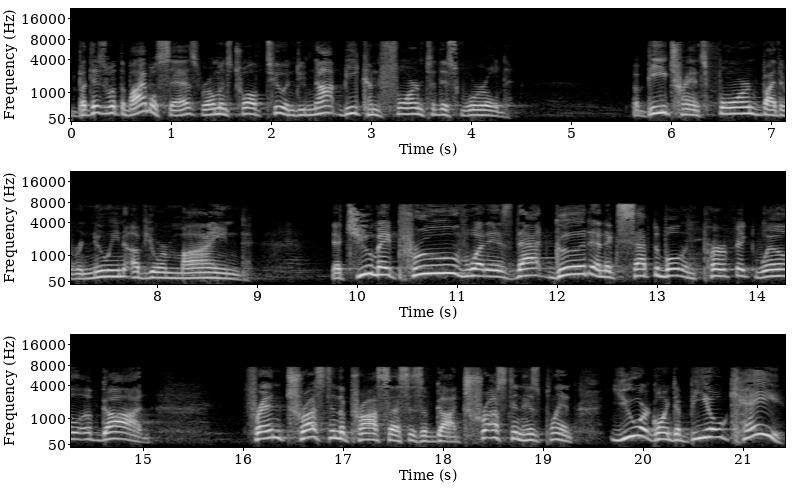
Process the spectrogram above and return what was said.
But this is what the Bible says, Romans 12, 2, and do not be conformed to this world, but be transformed by the renewing of your mind, that you may prove what is that good and acceptable and perfect will of God. Friend, trust in the processes of God. Trust in His plan. You are going to be okay.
